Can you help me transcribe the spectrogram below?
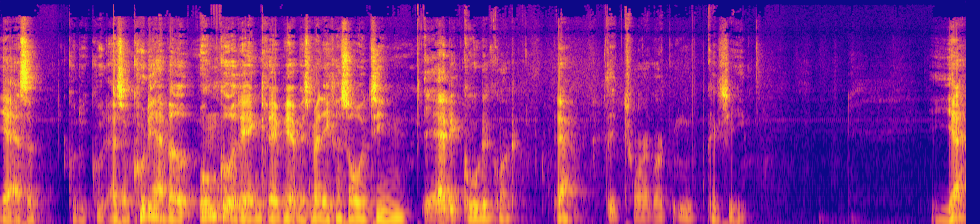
Ja, altså kunne, det, kunne, altså kunne det have været undgået det angreb her, hvis man ikke har sovet i timen? Ja, det kunne det godt. Ja. Det tror jeg godt, man kan sige. Ja,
